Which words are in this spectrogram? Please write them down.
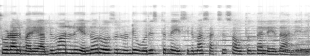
చూడాలి మరి అభిమానులు ఎన్నో రోజుల నుండి ఊరిస్తున్న ఈ సినిమా సక్సెస్ అవుతుందా లేదా అనేది.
